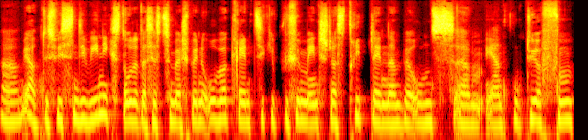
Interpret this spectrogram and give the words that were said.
Ähm, ja, das wissen die wenigsten. Oder dass es zum Beispiel eine Obergrenze gibt, wie viele Menschen aus Drittländern bei uns ähm, ernten dürfen.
